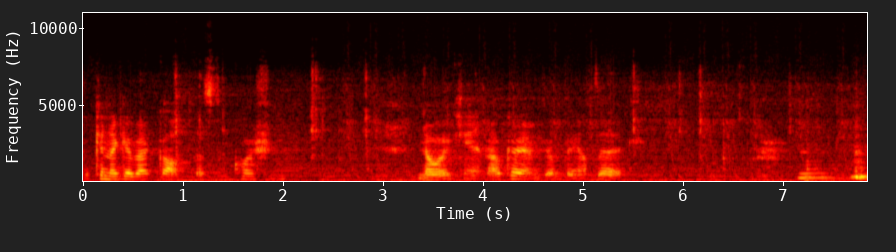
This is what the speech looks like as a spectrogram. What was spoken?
But can I get back up? That's the question. No, I can't. Okay, I'm jumping off the edge.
